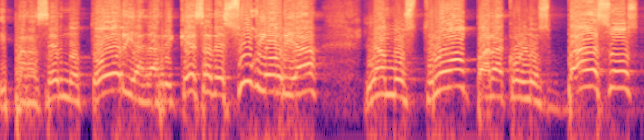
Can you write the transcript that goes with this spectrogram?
Y para hacer notoria la riqueza de su gloria, la mostró para con los vasos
